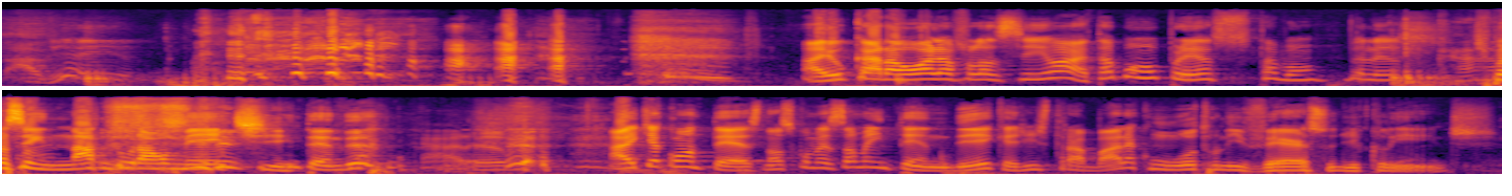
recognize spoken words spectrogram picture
Tá, vi aí. Aí o cara olha e fala assim: ah, tá bom o preço, tá bom, beleza. Tipo assim, naturalmente, entendeu? Caramba. Aí o que acontece? Nós começamos a entender que a gente trabalha com outro universo de cliente.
